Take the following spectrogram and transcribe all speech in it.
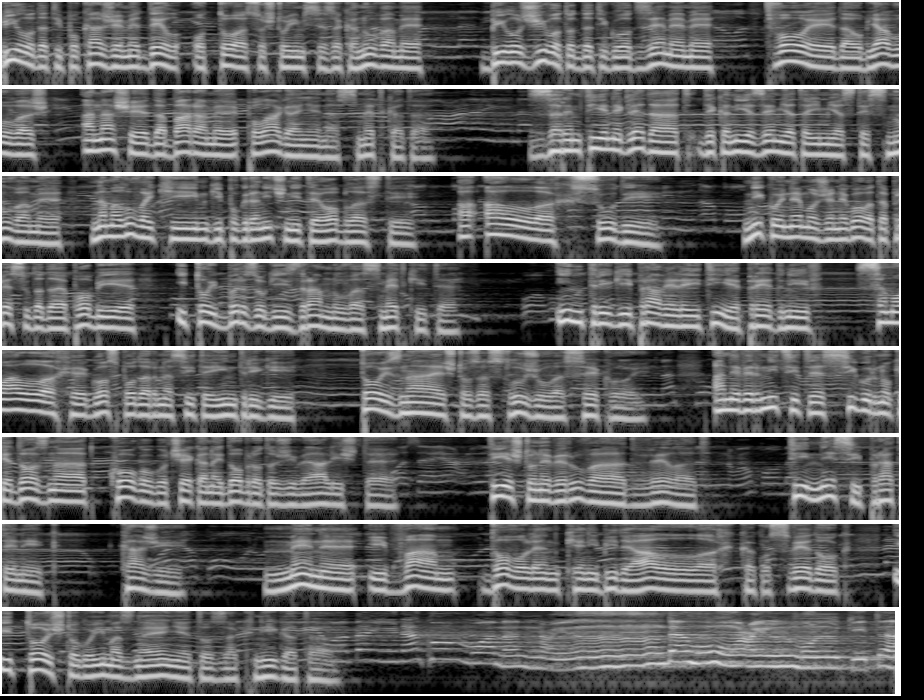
Било да ти покажеме дел од тоа со што им се закануваме, било животот да ти го одземеме, твое е да објавуваш а наше е да бараме полагање на сметката. Зарем тие не гледаат дека ние земјата им ја стеснуваме, намалувајќи им ги пограничните области, а Аллах суди. Никој не може неговата пресуда да ја побие и тој брзо ги израмнува сметките. Интриги правеле и тие пред нив, само Аллах е господар на сите интриги, Тој знае што заслужува секој. А неверниците сигурно ќе дознаат кого го чека најдоброто живеалиште. Тие што не веруваат велат, ти не си пратеник. Кажи, Мене и вам доволен ке ни биде Аллах како сведок и тој што го има знаењето за книгата. وبينكم ومن عنده علم الكتاب.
